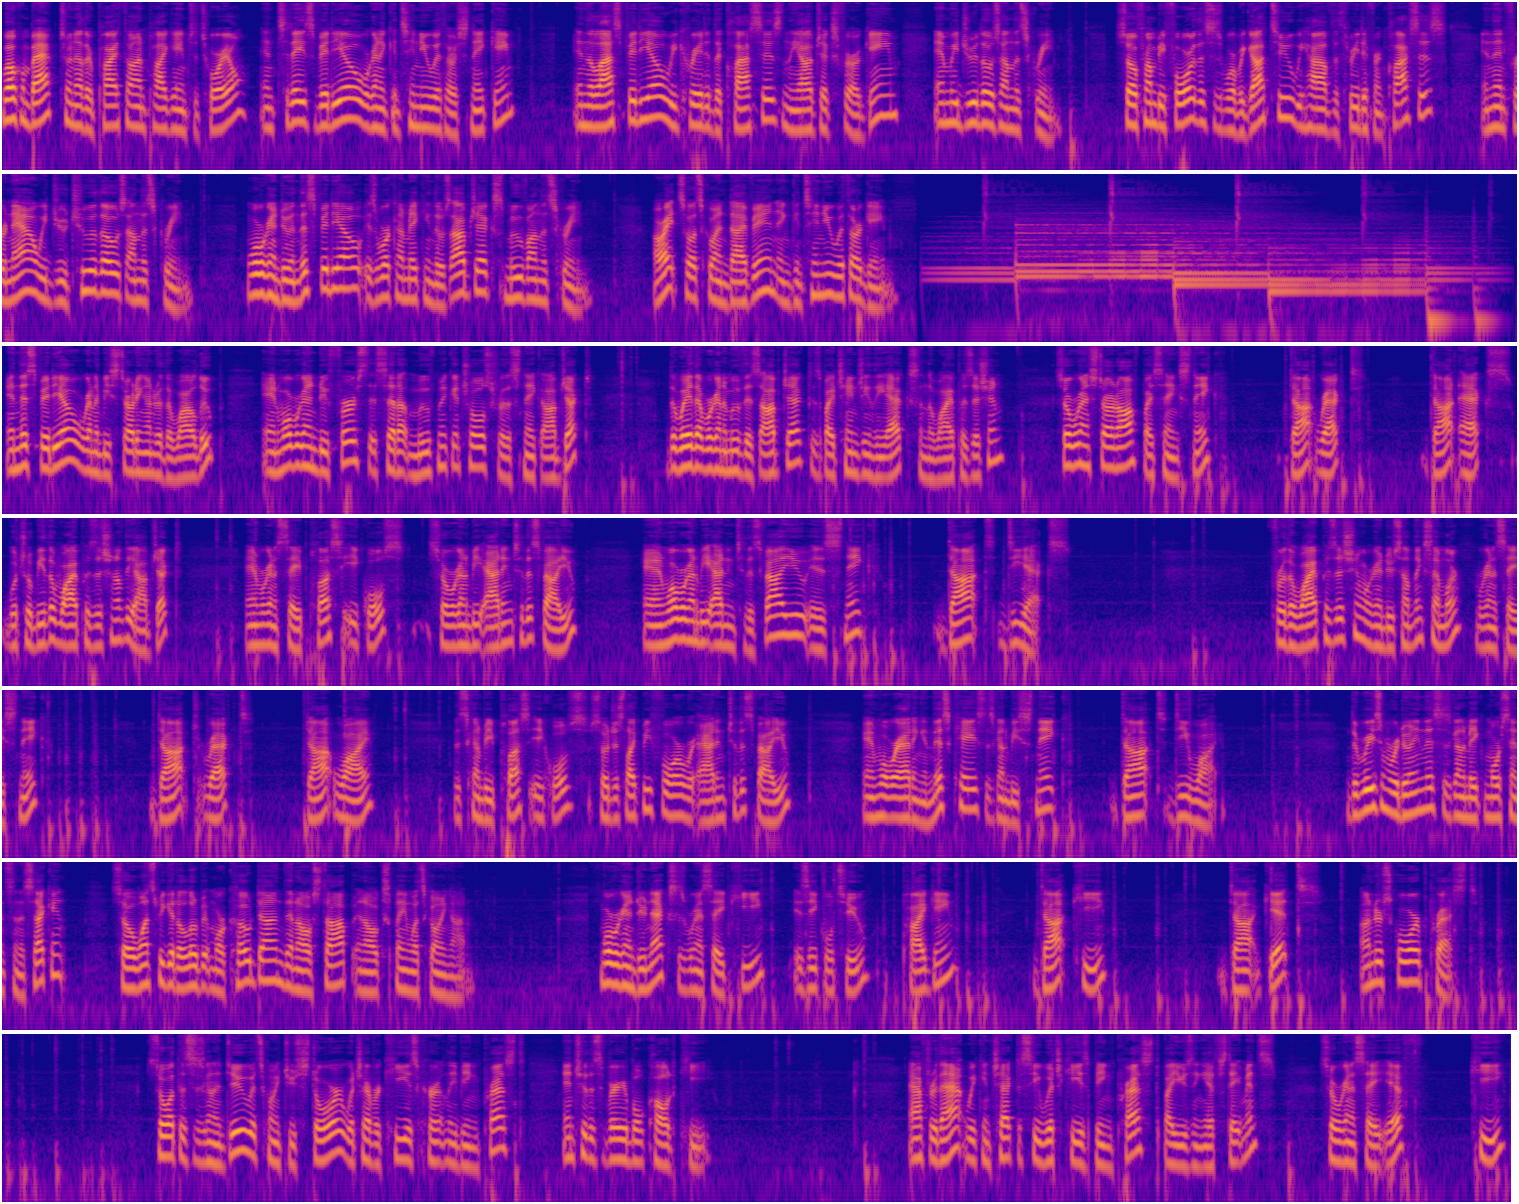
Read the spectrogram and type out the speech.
Welcome back to another Python Pygame tutorial. In today's video, we're going to continue with our snake game. In the last video, we created the classes and the objects for our game, and we drew those on the screen. So from before, this is where we got to. We have the three different classes, and then for now, we drew two of those on the screen. What we're going to do in this video is work on making those objects move on the screen. Alright, so let's go and dive in and continue with our game. In this video, we're going to be starting under the while loop, and what we're going to do first is set up movement controls for the snake object. The way that we're going to move this object is by changing the x and the y position. So we're going to start off by saying snake dot rect dot x, which will be the y position of the object, and we're going to say plus equals, so we're going to be adding to this value, and what we're going to be adding to this value is snake dot dx. For the y position, we're going to do something similar. We're going to say snake dot rect dot y. This is going to be plus equals. So just like before, we're adding to this value. And what we're adding in this case is going to be snake dot dy. The reason we're doing this is going to make more sense in a second. So once we get a little bit more code done, then I'll stop and I'll explain what's going on. What we're going to do next is we're going to say key is equal to pygame dot key dot get underscore pressed. So what this is going to do, it's going to store whichever key is currently being pressed into this variable called key. After that, we can check to see which key is being pressed by using if statements. So we're going to say if key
